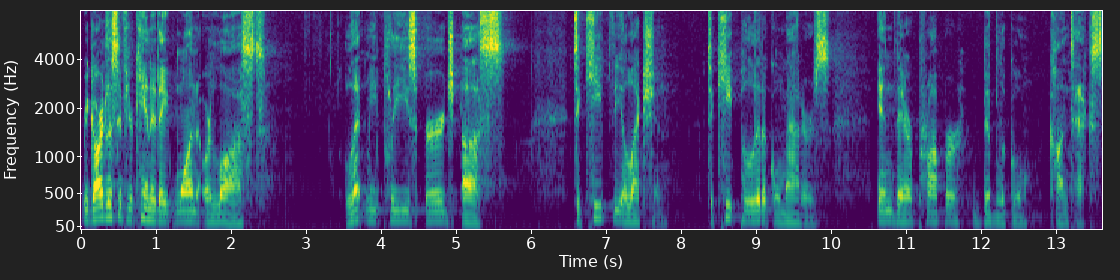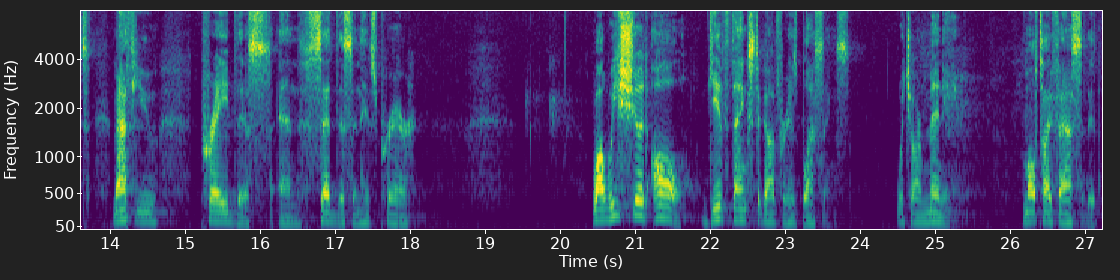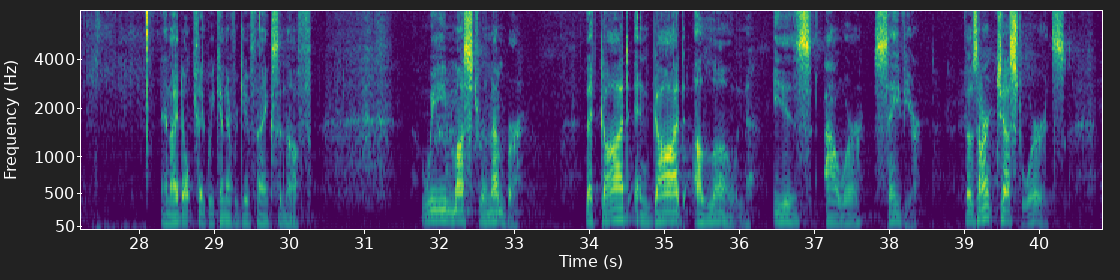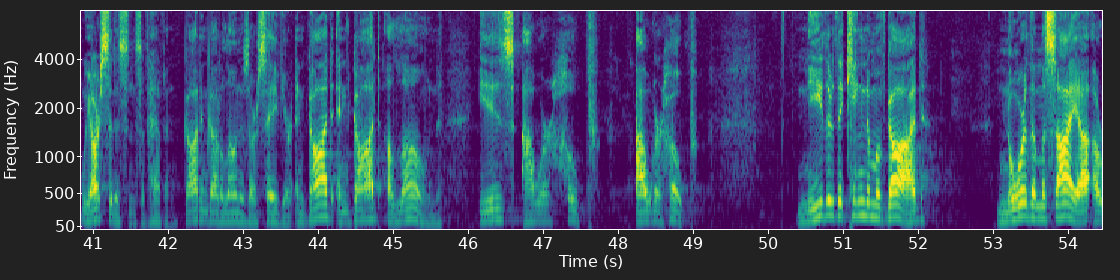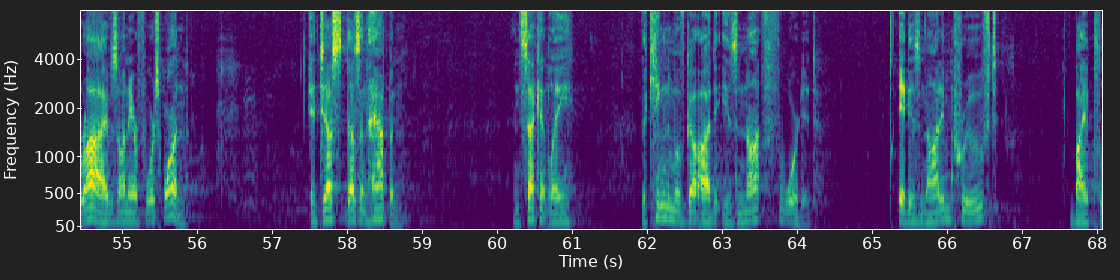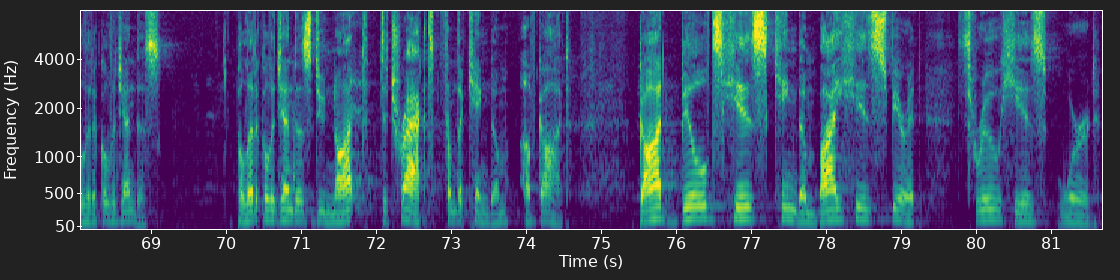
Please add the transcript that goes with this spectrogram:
Regardless if your candidate won or lost, let me please urge us to keep the election to keep political matters in their proper biblical context. Matthew prayed this and said this in his prayer. While we should all give thanks to God for his blessings, which are many, multifaceted, and I don't think we can ever give thanks enough, we must remember that God and God alone is our Savior. Those aren't just words. We are citizens of heaven. God and God alone is our Savior. And God and God alone is our hope. Our hope. Neither the kingdom of God nor the Messiah arrives on Air Force One. It just doesn't happen. And secondly, the kingdom of God is not thwarted it is not improved by political agendas. Political agendas do not detract from the kingdom of God. God builds his kingdom by his Spirit through his word.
